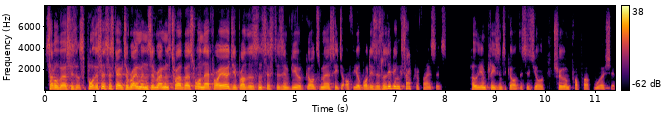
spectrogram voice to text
several verses that support this. Let's just go to Romans in Romans 12, verse 1. Therefore, I urge you, brothers and sisters, in view of God's mercy, to offer your bodies as living sacrifices, holy and pleasing to God. This is your true and proper worship.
